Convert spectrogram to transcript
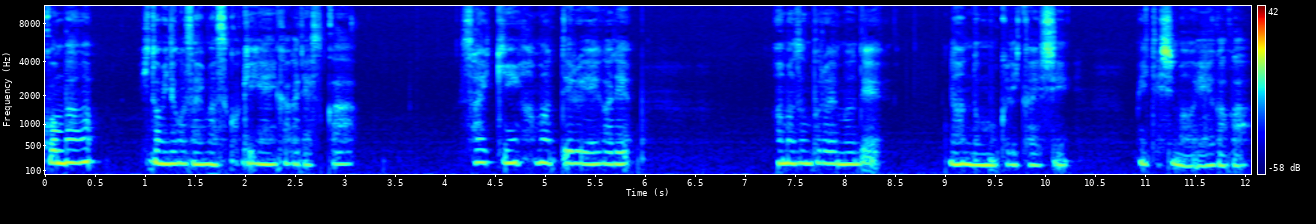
こんばんは。ひとみでございます。ご機嫌いかがですか？最近ハマってる映画で Amazon プライムで何度も繰り返し見てしまう映画が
